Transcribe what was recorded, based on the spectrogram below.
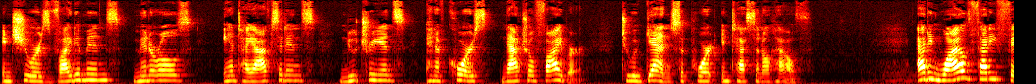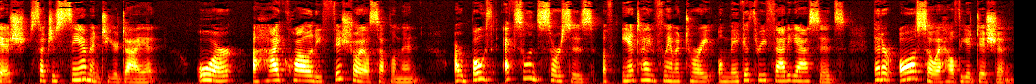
ensures vitamins, minerals, antioxidants, nutrients, and of course, natural fiber to again support intestinal health. Adding wild fatty fish such as salmon to your diet or a high quality fish oil supplement are both excellent sources of anti inflammatory omega 3 fatty acids that are also a healthy addition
